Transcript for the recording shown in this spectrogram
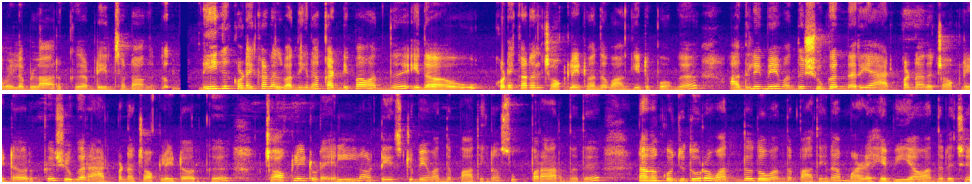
அவைலபிளாக இருக்குது அப்படின்னு சொன்னாங்க. நீங்கள் கொடைக்கானல் வந்தீங்கன்னா கண்டிப்பாக வந்து இந்த கொடைக்கானல் சாக்லேட் வந்து வாங்கிட்டு போங்க. அதுலேயுமே வந்து சுகர் நிறைய ஆட் பண்ணாத சாக்லேட்டும் இருக்குது சுகர் ஆட் பண்ண சாக்லேட்டும் இருக்குது சாக்லேட்டோட எல்லா டேஸ்ட்டுமே வந்து பார்த்திங்கன்னா சூப்பராக இருந்தது. நாங்கள் கொஞ்சம் தூரம் வந்ததும் வந்து பார்த்திங்கன்னா மழை ஹெவியாக வந்துடுச்சு.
